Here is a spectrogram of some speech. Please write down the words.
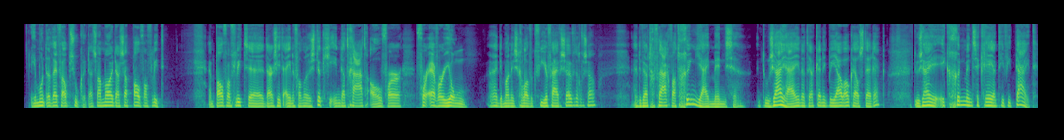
Je moet dat even opzoeken. Dat is wel mooi. Daar zat Paul van Vliet. En Paul van Vliet, daar zit een of ander stukje in. Dat gaat over Forever Young. Eh, die man is geloof ik 4, 75 of zo. En die werd gevraagd, wat gun jij mensen? En toen zei hij, en dat herken ik bij jou ook heel sterk. Toen zei hij, ik gun mensen creativiteit.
